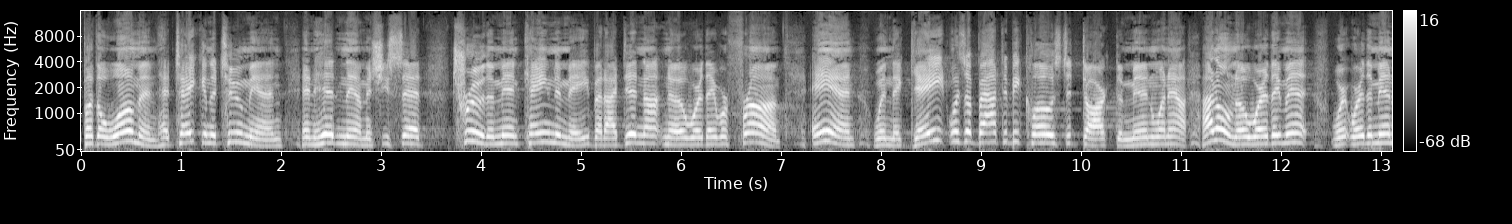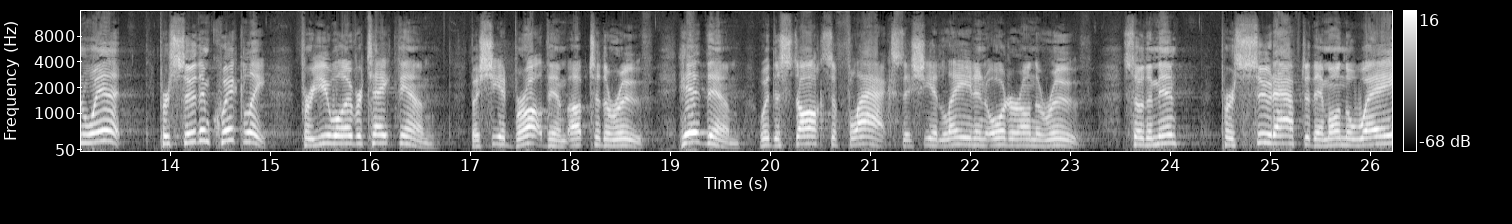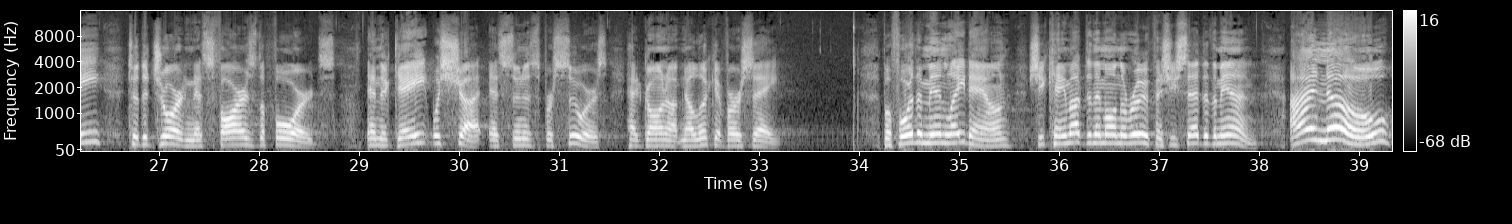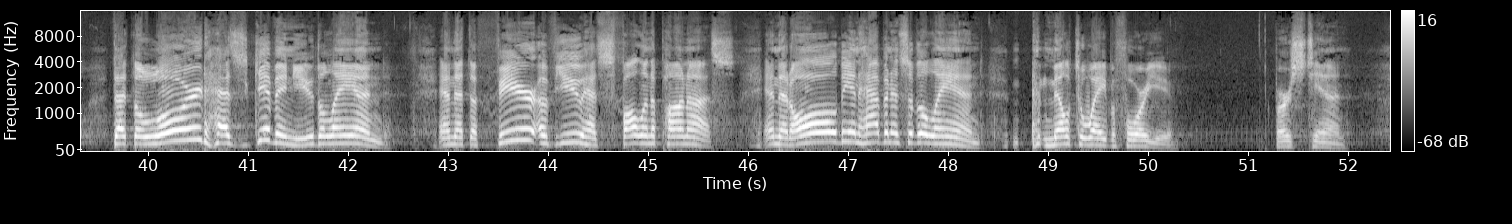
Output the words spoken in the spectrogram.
But the woman had taken the two men and hidden them. And she said, True, the men came to me, but I did not know where they were from. And when the gate was about to be closed at dark, the men went out. I don't know where they went, where, where the men went. Pursue them quickly, for you will overtake them. But she had brought them up to the roof, hid them with the stalks of flax that she had laid in order on the roof. So the men pursued after them on the way to the Jordan as far as the fords. And the gate was shut as soon as the pursuers had gone up. Now look at verse 8. Before the men lay down, she came up to them on the roof and she said to the men, I know that the Lord has given you the land, and that the fear of you has fallen upon us and that all the inhabitants of the land melt away before you. Verse 10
